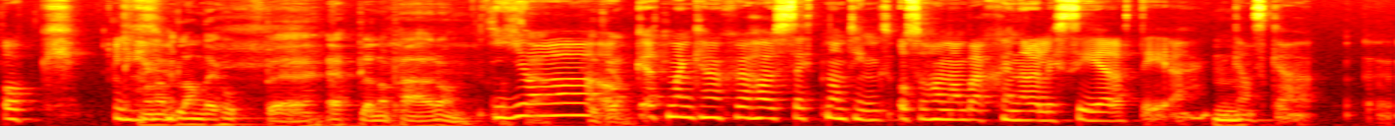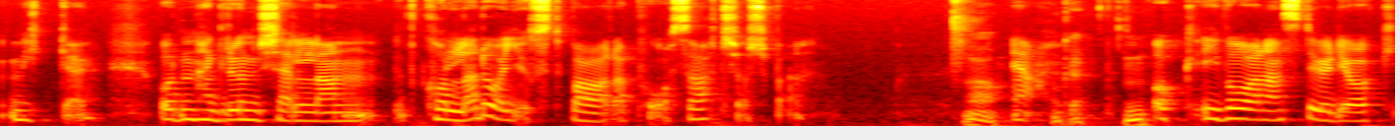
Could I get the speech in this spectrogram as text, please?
Och Man har blandat ihop eh, äpplen och päron. Ja, och att man kanske har sett någonting och så har man bara generaliserat det Mm. ganska eh, mycket. Och den här grundkällan kollar då just bara på sötkörsbär. Ja, Ja. okej. Mm. Och i våran studie och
